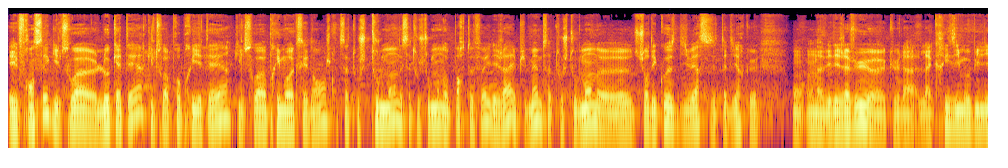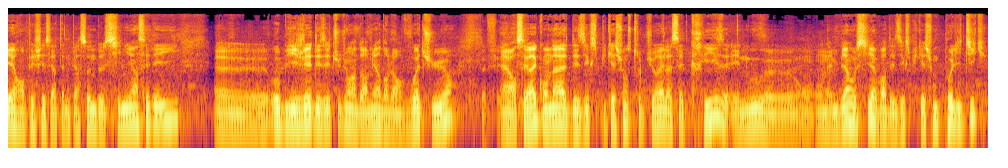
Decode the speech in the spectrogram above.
Et Français, qu'ils soient locataires, qu'ils soient propriétaires, qu'ils soient primo-accédants, je crois que ça touche tout le monde et ça touche tout le monde au portefeuille déjà, et puis même ça touche tout le monde sur des causes diverses, c'est-à-dire que on, on avait déjà vu euh, que la, la crise immobilière empêchait certaines personnes de signer un CDI, euh, obligeait des étudiants à dormir dans leur voiture. Alors c'est vrai qu'on a des explications structurelles à cette crise et nous, euh, on, on aime bien aussi avoir des explications politiques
